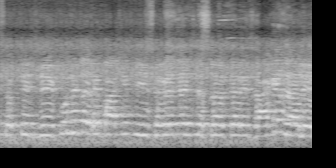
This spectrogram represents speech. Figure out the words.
सतीशजी कुणीतरी बाकीची ही सगळे त्यांचे सहकारी जागे झाले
